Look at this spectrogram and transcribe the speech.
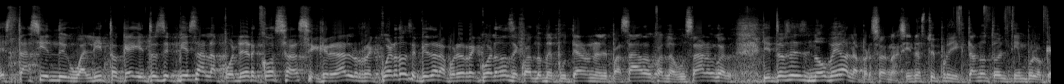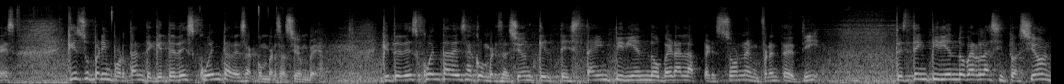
Está haciendo igualito, ¿ok? Y entonces empiezan a poner cosas, en general los recuerdos, empiezan a poner recuerdos de cuando me putearon en el pasado, cuando abusaron, y entonces no veo a la persona, sino estoy proyectando todo el tiempo lo que es. Que es súper importante que te des cuenta de esa conversación, ve. Que te des cuenta de esa conversación que te está impidiendo ver a la persona enfrente de ti. Te está impidiendo ver la situación.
